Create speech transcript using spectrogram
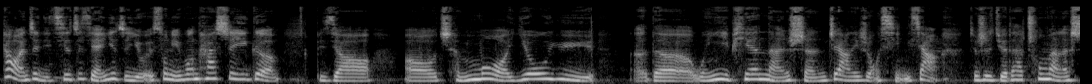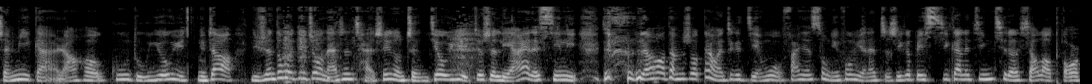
看完这几期之前，一直以为宋宁峰他是一个比较哦沉默、忧郁呃的文艺片男神这样的一种形象，就是觉得他充满了神秘感，然后孤独、忧郁。你知道，女生都会对这种男生产生一种拯救欲，就是怜爱的心理。然后他们说，看完这个节目，发现宋宁峰原来只是一个被吸干了精气的小老头，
